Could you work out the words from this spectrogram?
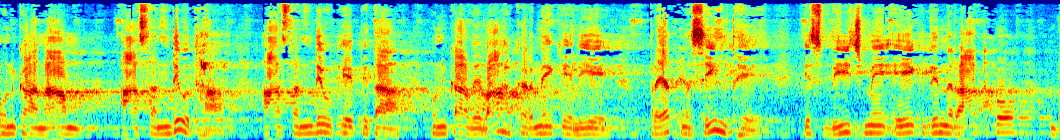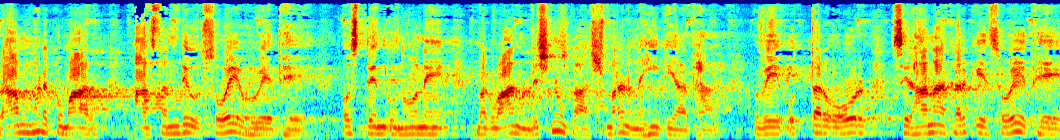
उनका नाम आसंदिव था। आसंदिव के पिता उनका विवाह करने के लिए प्रयत्नशील थे। इस बीच में एक दिन रात को ब्राह्मण कुमार आसंदिव सोए हुए थे। उस दिन उन्होंने भगवान विष्णु का स्मरण नहीं किया था। वे उत्तर ओर सिरहाना करके सोए थे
